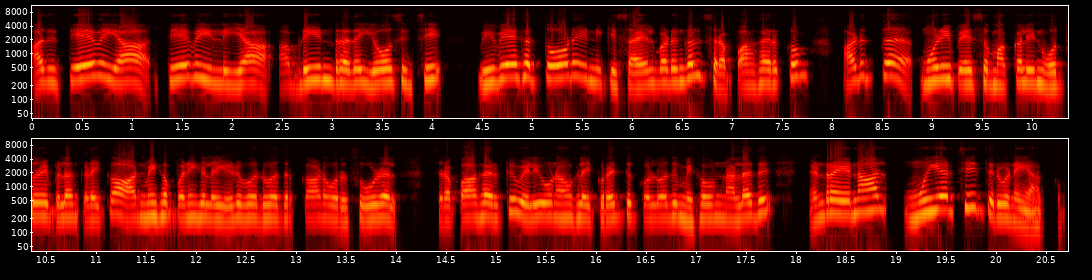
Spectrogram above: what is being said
அது தேவையா தேவையில்லையா அப்படின்றத யோசிச்சு விவேகத்தோடு இன்னைக்கு செயல்படுங்கள். சிறப்பாக இருக்கும். அடுத்த மொழி பேசும் மக்களின் ஒத்துழைப்பெல்லாம் கிடைக்கும் ஆன்மீக பணிகளை ஈடுபடுவதற்கான ஒரு சூழல் சிறப்பாக இருக்கு. வெளி உணவுகளை குறைத்து கொள்வது மிகவும் நல்லது. இன்றைய நாள் முயற்சி திருவினையாக்கும்.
